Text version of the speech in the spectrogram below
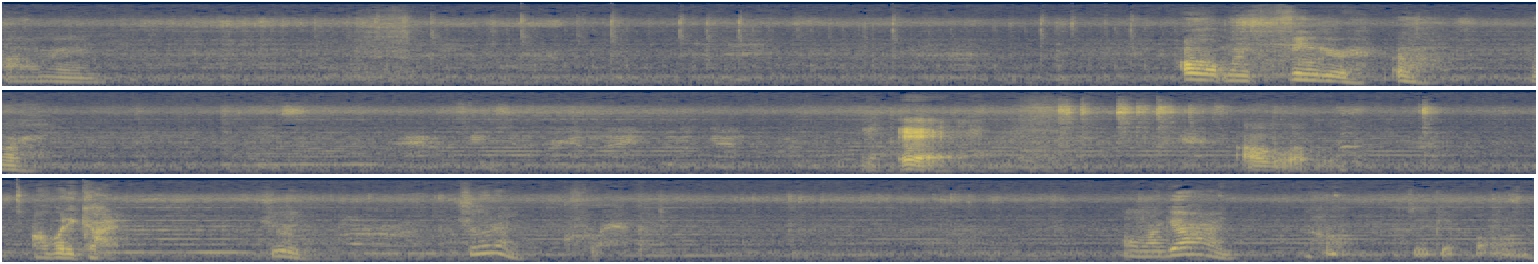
Oh man. Oh, my finger. Oh, alright. Yeah. Oh, lovely. Oh, but he got it. Shoot him. Shoot him. Crap. Oh my god. Just get falling.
